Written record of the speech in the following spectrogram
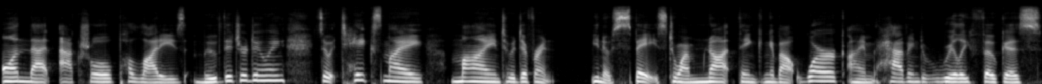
on that actual Pilates move that you're doing. So it takes my mind to a different you know, space to where I'm not thinking about work. I'm having to really focus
